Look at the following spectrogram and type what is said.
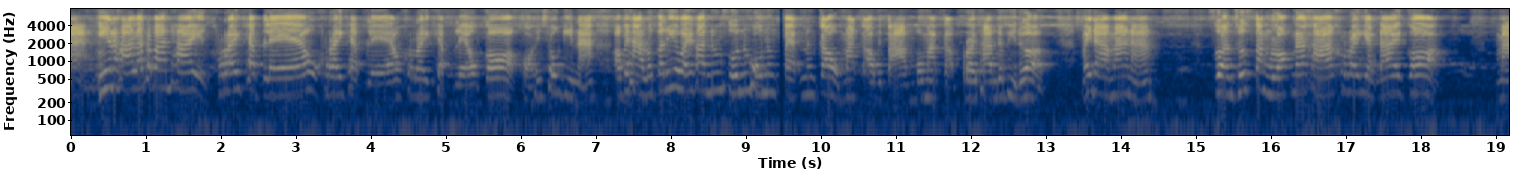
อะนี่นะคะรัฐบาลไทย ใครแคปแล้ว ใครแคปแล้ว ใครแคปแล้วก็ขอให้โชคดีนะ เอาไปหาลอตเตอรี่ไว้ค่ะหนึ่งศูนย์หนึ่งหกหนึ่งแปดหนึ่งเก้ามากก็เอาไปตามบ่มากกับปล่อยพานเด้อพี่เด้อไม่ดราม่านะ ส่วนชุดสั่งล็อกนะคะ ใครอยากได้ก็มา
